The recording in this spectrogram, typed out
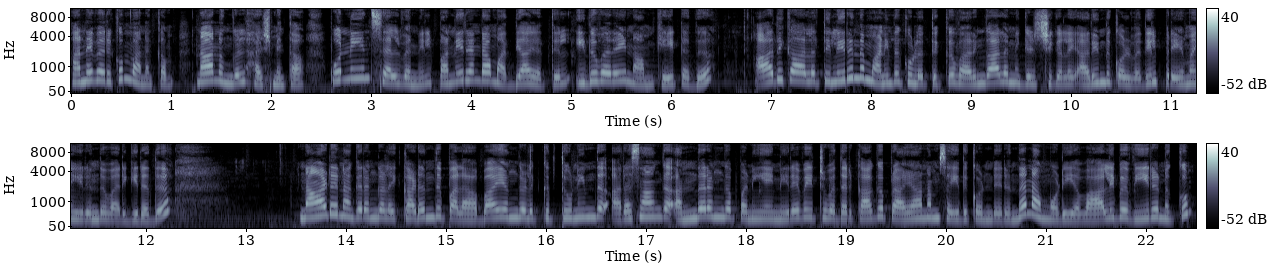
அனைவருக்கும் வணக்கம். நான் உங்கள் ஹஷ்மிதா. பொன்னியின் செல்வனில் பன்னிரெண்டாம் அத்தியாயத்தில் இதுவரை நாம் கேட்டது ஆதி காலத்திலிருந்து மனித குலத்துக்கு வருங்கால நிகழ்ச்சிகளை அறிந்து கொள்வதில் பிரேமை இருந்து வருகிறது. நாடு நகரங்களை கடந்து பல அபாயங்களுக்கு துணிந்து அரசாங்க அந்தரங்க பணியை நிறைவேற்றுவதற்காக பிரயாணம் செய்து கொண்டிருந்த நம்முடைய வாலிப வீரனுக்கும்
